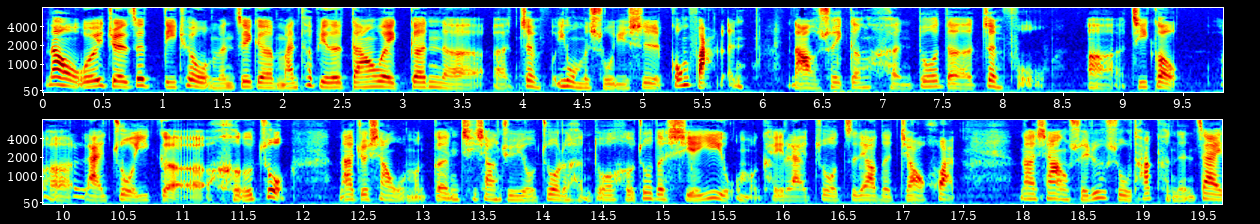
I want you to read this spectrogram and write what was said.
那我会觉得这的确我们这个蛮特别的单位，跟了呃政府，因为我们属于是公法人，那所以跟很多的政府呃机构。呃，来做一个合作，那就像我们跟气象局有做了很多合作的协议，我们可以来做资料的交换。那像水利署，它可能在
